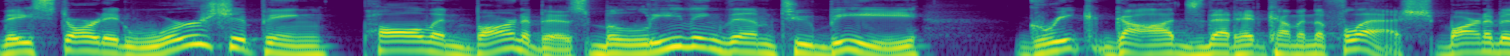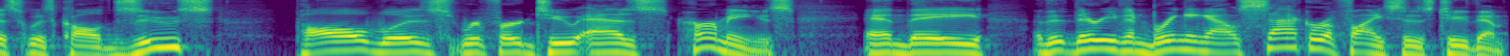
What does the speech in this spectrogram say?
they started worshiping Paul and Barnabas, believing them to be Greek gods that had come in the flesh. Barnabas was called Zeus, Paul was referred to as Hermes and they they're even bringing out sacrifices to them.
